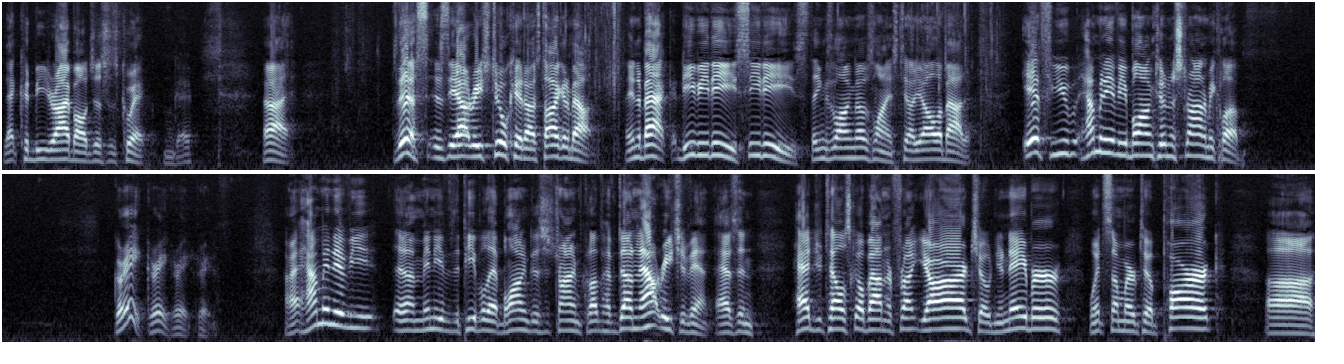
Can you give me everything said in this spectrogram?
that could be your eyeball just as quick. Okay. All right. This is the outreach toolkit I was talking about. In the back, DVDs, CDs, things along those lines. Tell you all about it. If you, how many of you belong to an astronomy club? Great, great, great, great. All right. How many of you, uh, many of the people that belong to this astronomy club, have done an outreach event, as in had your telescope out in the front yard, showed your neighbor, went somewhere to a park. Uh,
